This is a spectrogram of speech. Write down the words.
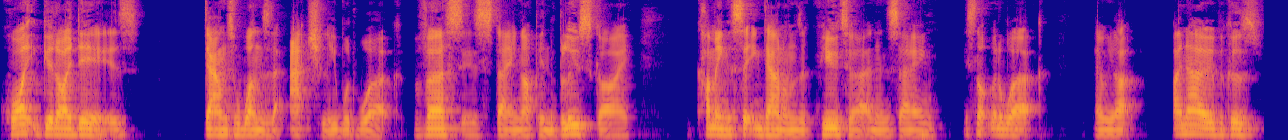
quite good ideas down to ones that actually would work versus staying up in the blue sky, coming, sitting down on the computer and then saying, it's not going to work. And we're like, I know because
